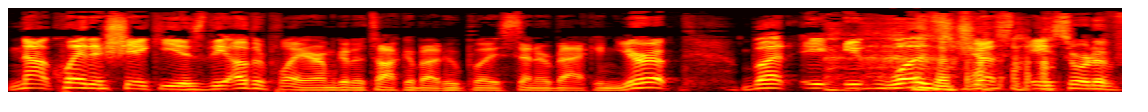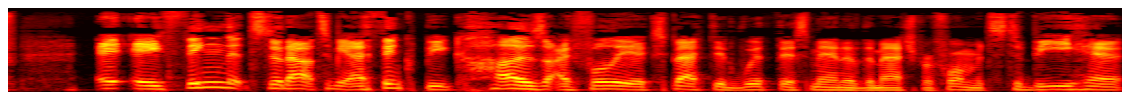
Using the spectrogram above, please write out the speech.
Not quite as shaky as the other player I'm going to talk about who plays center back in Europe, but it, it was just a sort of a, a, thing that stood out to me, I think, because I fully expected with this man of the match performance to be him,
